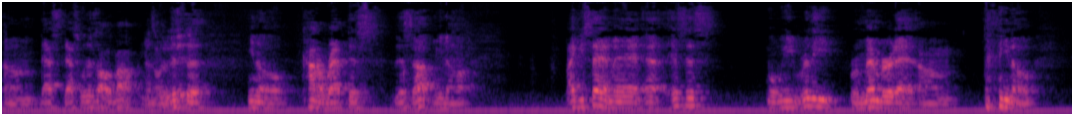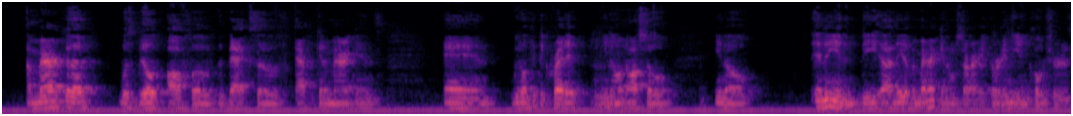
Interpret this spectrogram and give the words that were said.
um, that's that's what it's all about. You that's know, just to you know, kind of wrap this this up, you know, like you said, man, uh, it's just when we really remember that, um, you know, America was built off of the backs of African Americans, and we don't get the credit, mm-hmm. you know, and also, you know, Indian, the uh, Native American, I'm sorry, or mm-hmm. Indian cultures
